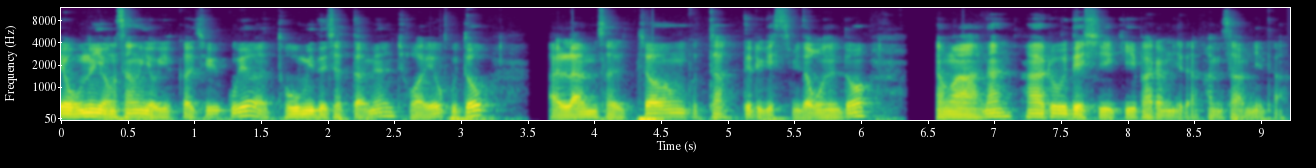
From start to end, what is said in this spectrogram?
예, 오늘 영상은 여기까지고요. 도움이 되셨다면 좋아요, 구독, 알람 설정 부탁드리겠습니다. 오늘도 평안한 하루 되시기 바랍니다. 감사합니다.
